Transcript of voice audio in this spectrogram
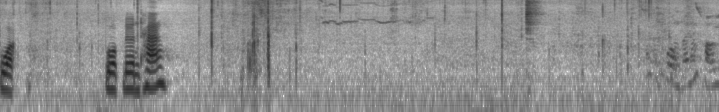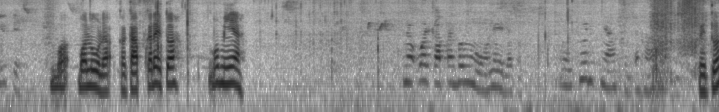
ปวก ปวกเดินทาง บ่บ่รู้แล้วก็กลับก็ได้ตัวบ่มีอะเนี่ยอ้วนกลับไปเบิ่งหมูนี่แล้วก็เออขึ้นยางขึ้นจะหาไปตัว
